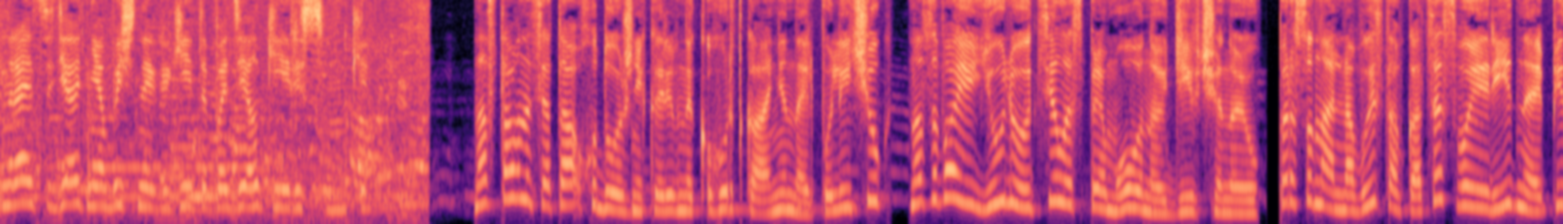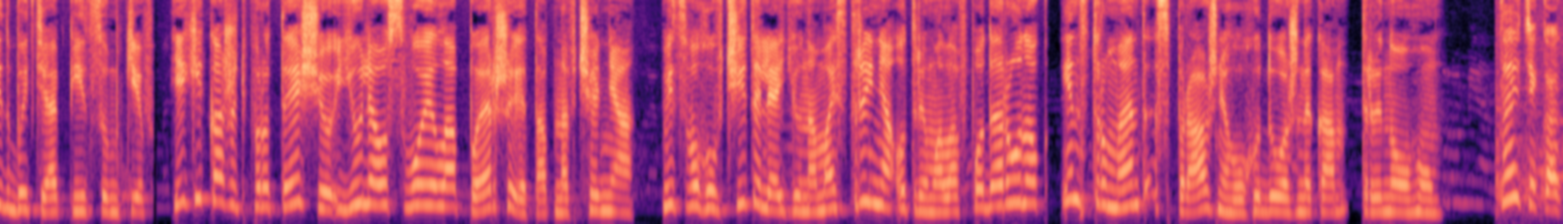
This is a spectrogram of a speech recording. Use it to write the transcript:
Нравится делать необычные какие-то поделки и рисунки. Наставниця та художній керівник гуртка Нінель Полійчук називає Юлію цілеспрямованою дівчиною. Персональна виставка це своєрідне підбиття підсумків, які кажуть про те, що Юля освоїла перший етап навчання. Від свого вчителя юна майстриня отримала в подарунок інструмент справжнього художника триногу. Знаете, как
